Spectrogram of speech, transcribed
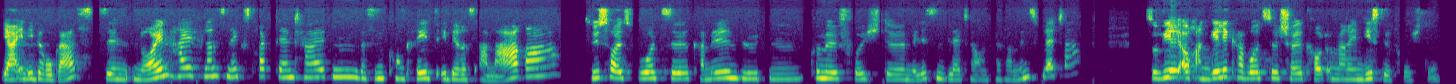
Ja, in Iberogast sind neun Heilpflanzenextrakte enthalten. Das sind konkret Iberis amara, Süßholzwurzel, Kamillenblüten, Kümmelfrüchte, Melissenblätter und Pfefferminzblätter sowie auch Angelika-Wurzel, Schöllkraut und Mariendistelfrüchte.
